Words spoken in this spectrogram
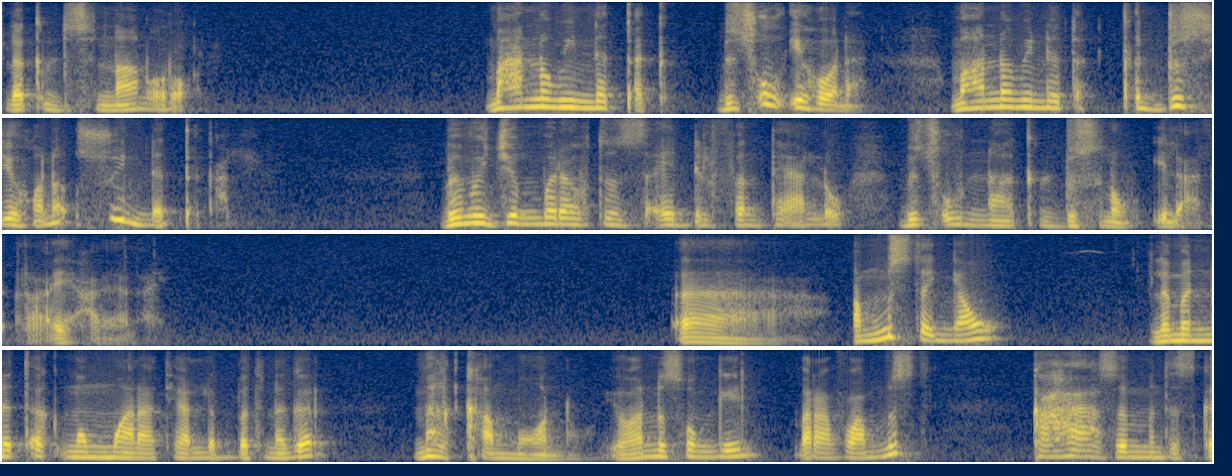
ለቅድስና ኖረዋል። ማን ነው የሚነጠቅ? ብፁዕ የሆነ ማን ነው የሚነጠቅ? ቅዱስ የሆነ እሱ ይነጠቃል። በመጀመሪያው ትንሣኤ ዕድል ፈንታ ያለው ብፁዕና ቅዱስ ነው ይላል ራእይ ሀያ ላይ። አምስተኛው ለመነጠቅ መሟላት ያለበት ነገር መልካም መሆን ነው። ዮሐንስ ወንጌል ምዕራፍ አምስት ከ28 እስከ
